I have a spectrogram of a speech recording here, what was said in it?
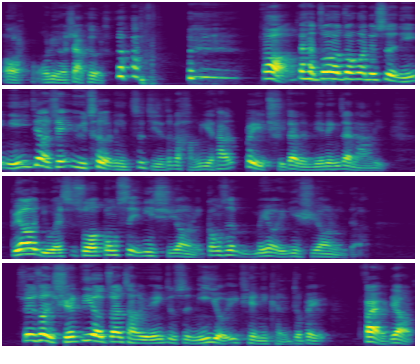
哦，我女儿下课了。哦，这很重要的状况就是你，你一定要先预测你自己的这个行业它被取代的年龄在哪里。不要以为是说公司一定需要你，公司没有一定需要你的。所以说你学第二专长的原因就是你有一天你可能就被 fire 掉了。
